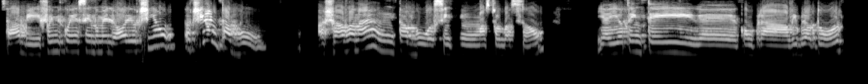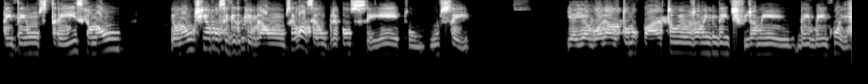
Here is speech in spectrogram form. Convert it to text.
Sabe? E fui me conhecendo melhor. Eu tinha, eu tinha um tabu. Achava, né, um tabu assim com masturbação. E aí eu tentei é, comprar vibrador, tentei uns três que eu não eu não tinha conseguido quebrar um, sei lá, se era um preconceito, não sei. E aí agora eu tô no quarto, eu já me identifico, já me dei bem com ele.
